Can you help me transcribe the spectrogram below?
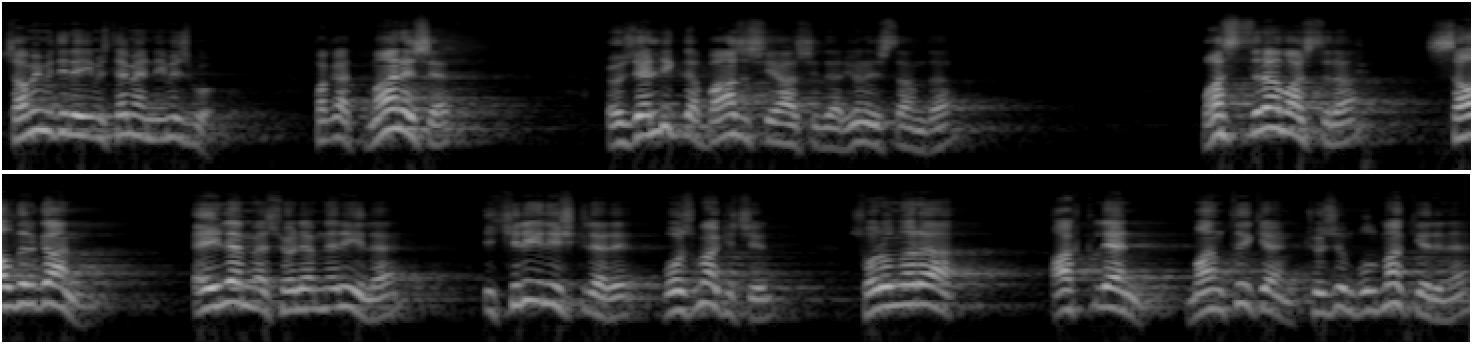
Samimi dileğimiz, temennimiz bu. Fakat maalesef özellikle bazı siyasiler Yunanistan'da bastıra bastıra saldırgan eylem ve söylemleriyle ikili ilişkileri bozmak için sorunlara aklen, mantıken çözüm bulmak yerine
